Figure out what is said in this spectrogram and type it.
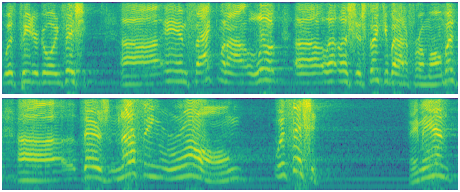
with Peter going fishing. Uh, in fact, when I look, uh, let, us just think about it for a moment. Uh, there's nothing wrong with fishing. Amen?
